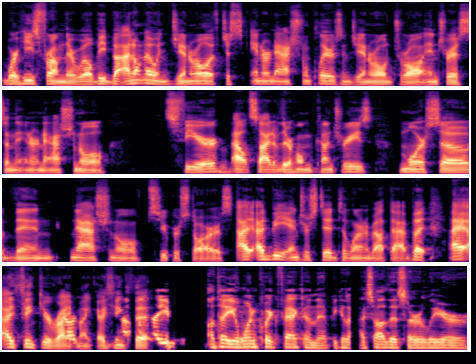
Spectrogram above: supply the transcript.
where he's from, there will be, but I don't know in general if just international players in general draw interest in the international sphere Mhm. outside of their home countries more so than national superstars. I, I'd be interested to learn about that, but I, I think you're right, Mike. I think that I'll tell, you, I'll tell you one quick fact on that because I saw this earlier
